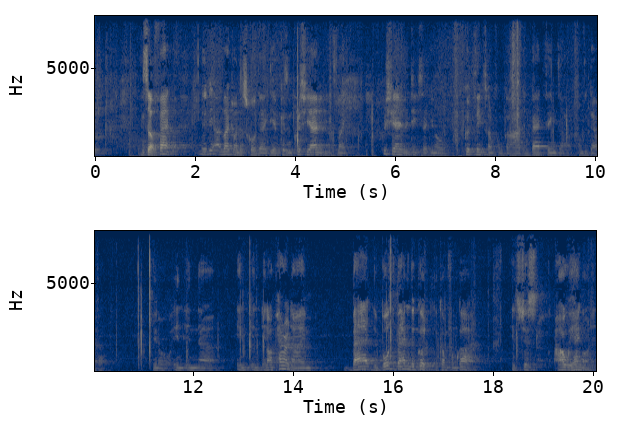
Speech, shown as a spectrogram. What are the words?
Clear. So- in fact, maybe I'd like to underscore the idea because in Christianity, it's like Christianity teaches that you know good things come from God and bad things are from the devil. You know, in in uh, in, in, in our paradigm, bad, the, both the bad and the good, they come from God. It's just how we hang on it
